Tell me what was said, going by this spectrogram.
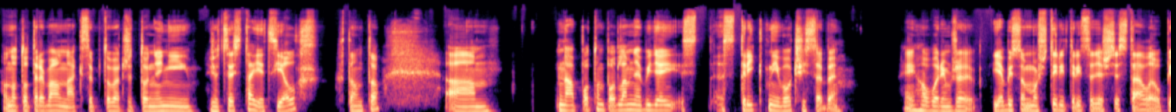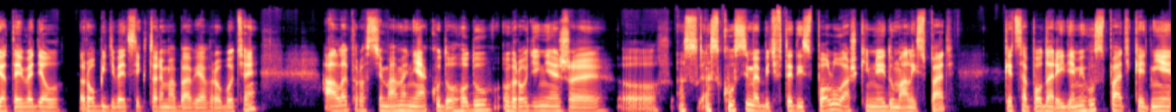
ono to treba len akceptovať, že to není, že cesta je cieľ v tomto. Um, no a potom podľa mňa byť aj striktný voči sebe. Hej, hovorím, že ja by som o 4.30 ešte stále o 5. vedel robiť veci, ktoré ma bavia v robote ale proste máme nejakú dohodu v rodine, že uh, skúsime byť vtedy spolu, až kým nejdu mali spať. Keď sa podarí, idem ich uspať, keď nie,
